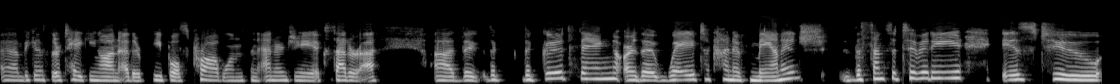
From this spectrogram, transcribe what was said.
uh, because they're taking on other people's problems and energy, etc. Uh, the, the the good thing or the way to kind of manage the sensitivity is to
